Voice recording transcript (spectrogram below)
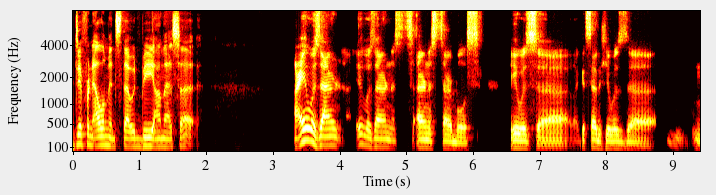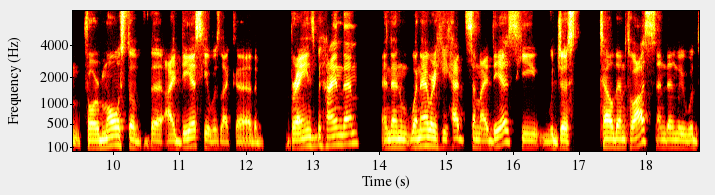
different elements that would be on that set? I was it was Ernest Ernest Cerbulus. He was uh, like I said, he was uh, for most of the ideas. He was like uh, the brains behind them. And then whenever he had some ideas, he would just tell them to us, and then we would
